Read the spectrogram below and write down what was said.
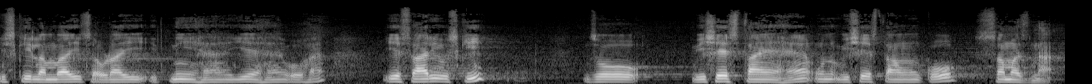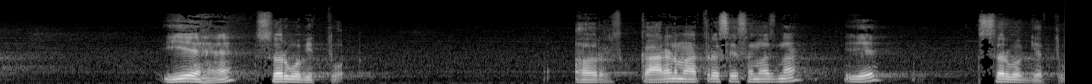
इसकी लंबाई, चौड़ाई इतनी है, ये है, वो है। ये सारी उसकी जो विशेषताएँ हैं, उन विशेषताओं को समझना। ये है सर्ववित्व और कारण मात्र से समझना, ये सर्वज्ञत्व।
